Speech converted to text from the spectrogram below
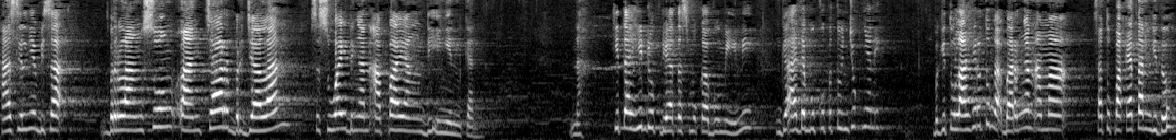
Hasilnya bisa berlangsung lancar berjalan sesuai dengan apa yang diinginkan. Nah, kita hidup di atas muka bumi ini nggak ada buku petunjuknya nih. Begitu lahir tuh nggak barengan sama satu paketan gitu.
